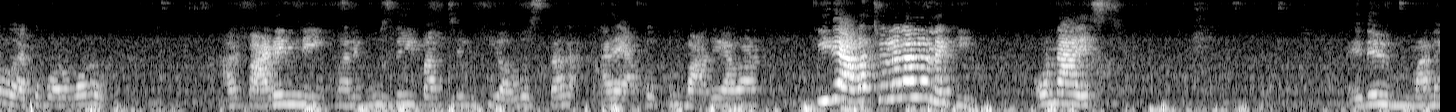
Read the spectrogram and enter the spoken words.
তো এত বড় বড়। আর কারেন্ট নেই মানে বুঝতেই পারছেন কি অবস্থা। আর এতক্ষণ বাদে আবার, কি রে, আবার চলে গেল নাকি? ও না এসছে। এদের মানে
